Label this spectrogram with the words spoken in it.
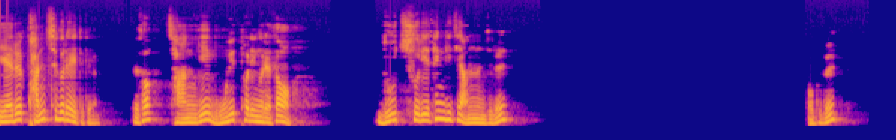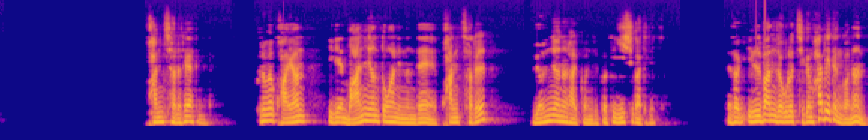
얘를 관측을 해야 돼요. 그래서 장기 모니터링을 해서 누출이 생기지 않는지를 거부를 관찰을 해야 됩니다. 그러면 과연 이게 만 년 동안 있는데 관찰을 몇 년을 할 건지 그것도 이슈가 되겠죠. 그래서 일반적으로 지금 합의된 거는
